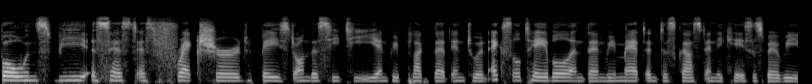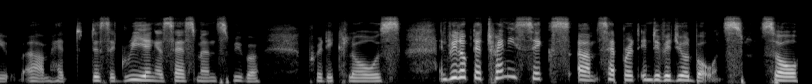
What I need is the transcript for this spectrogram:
bones we assessed as fractured based on the CT. And we plugged that into an Excel table and then we met and discussed any cases where we um, had disagreeing assessments. We were pretty close. And we looked at 26 um, separate individual bones. So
